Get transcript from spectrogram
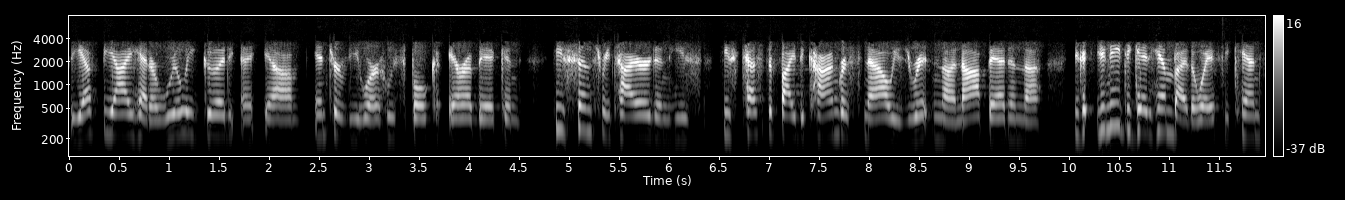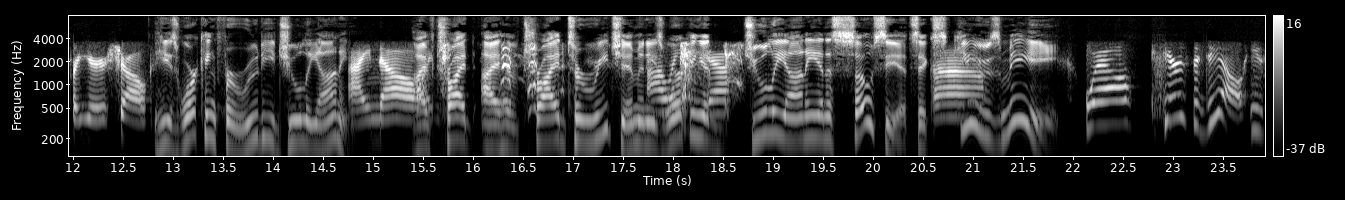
the FBI had a really good uh, um, interviewer who spoke Arabic, and he's since retired, and he's he's testified to Congress now. He's written an op-ed in the you, you need to get him, by the way, if you can, for your show. He's working for Rudy Giuliani. I know. I've I tried. I have tried to reach him, and he's oh, working yeah. at Giuliani and Associates. Excuse uh, me. Well, here's the deal. He's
